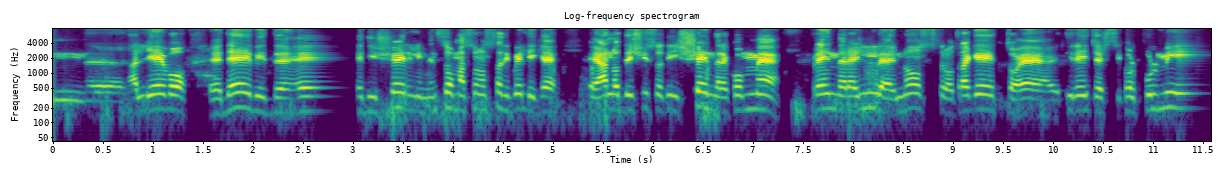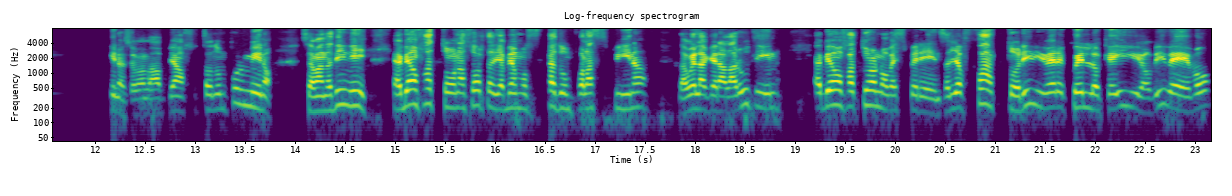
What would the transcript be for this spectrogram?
mm, eh, allievo eh, David e, e di Sherilyn, insomma sono stati quelli che eh, hanno deciso di scendere con me, prendere il nostro traghetto e dirigersi col pulmino siamo, abbiamo affittato un pulmino, siamo andati lì e abbiamo fatto una sorta di, abbiamo staccato un po' la spina da quella che era la routine e abbiamo fatto una nuova esperienza. Gli ho fatto rivivere quello che io vivevo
